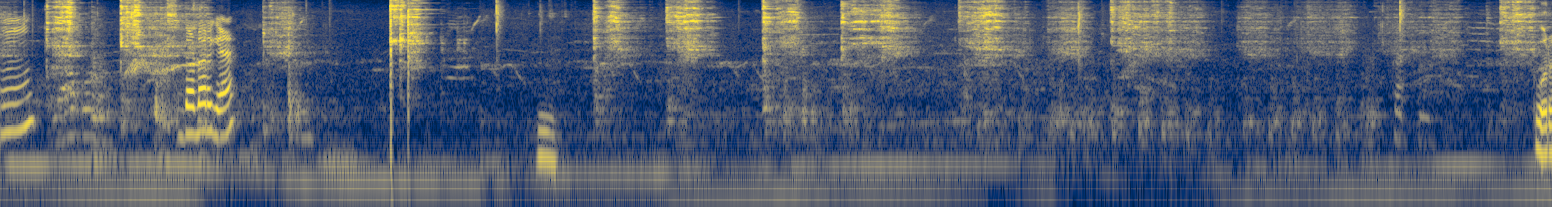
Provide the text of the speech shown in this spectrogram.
ಹ್ಞೂ ದೊಡ್ಡವ್ರಿಗೆ ಪೂರ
